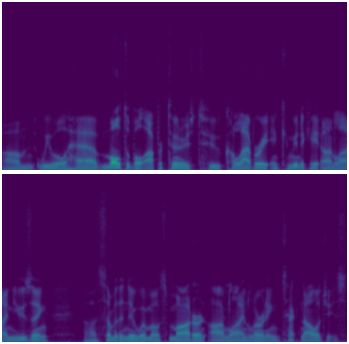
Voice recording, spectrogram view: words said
um, we will have multiple opportunities to collaborate and communicate online using uh, some of the new and most modern online learning technologies.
